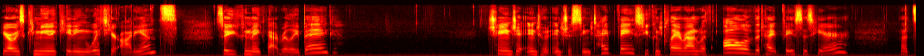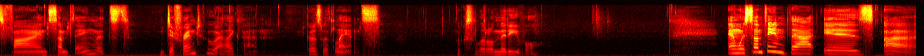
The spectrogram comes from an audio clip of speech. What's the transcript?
You're always communicating with your audience. So you can make that really big, change it into an interesting typeface. You can play around with all of the typefaces here. Let's find something that's different. Ooh, I like that. It goes with Lance. Looks a little medieval. And with something that is, uh,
